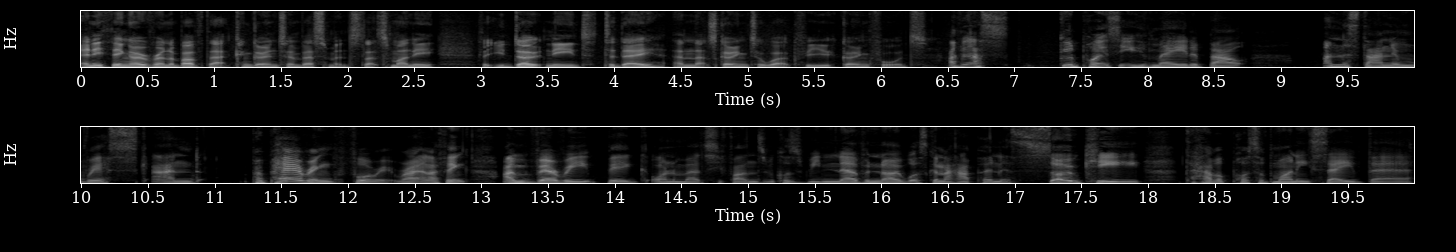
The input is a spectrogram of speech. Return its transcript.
anything over and above that can go into investments. That's money that you don't need today, and that's going to work for you going forwards. I think that's good points that you've made about understanding risk and preparing for it, right? And I think I'm very big on emergency funds because we never know what's going to happen. It's so key to have a pot of money saved there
